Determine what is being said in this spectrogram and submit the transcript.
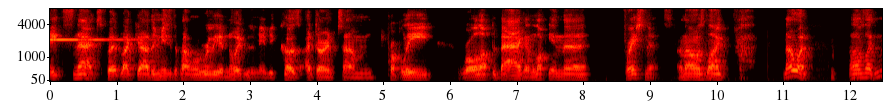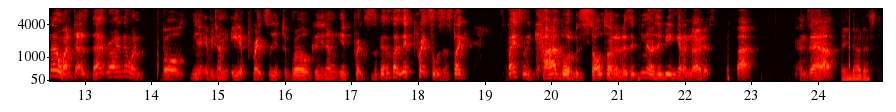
eat snacks, but like uh, the music department were really annoyed with me because I don't um, properly roll up the bag and lock in the freshness. And I was like, no one. I was like, no one does that, right? No one rolls. You know, every time you eat a pretzel, you have to roll because you don't eat pretzels. It's like they're pretzels. It's like it's basically cardboard with salt on it, as if you know, as if you're going to notice. But turns out they noticed.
